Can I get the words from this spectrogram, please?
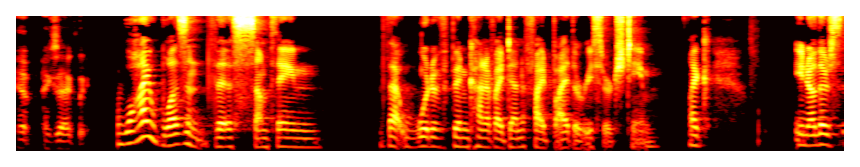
Yep, exactly. Why wasn't this something that would have been kind of identified by the research team? Like you know there's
